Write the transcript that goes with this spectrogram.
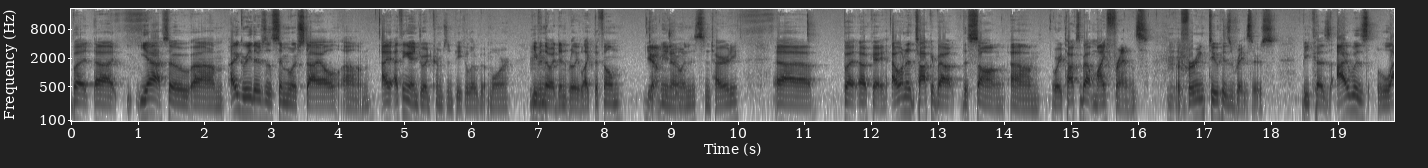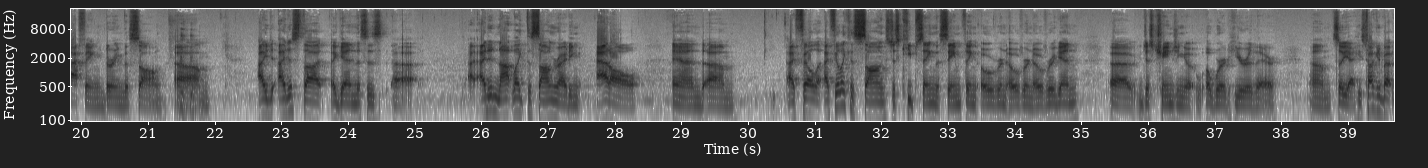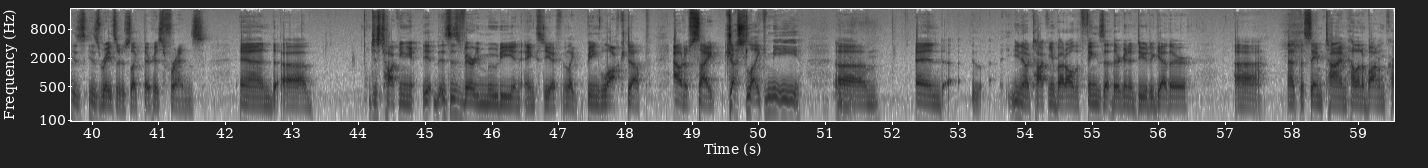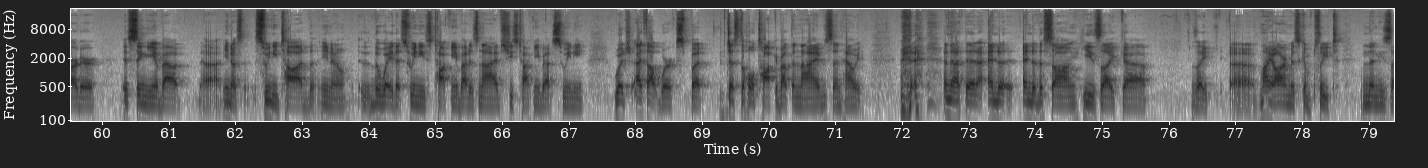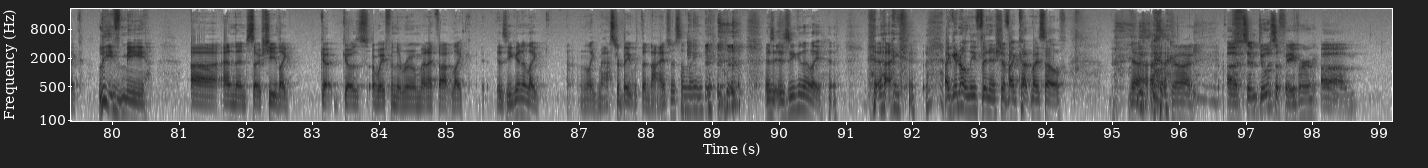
But uh, yeah, so um, I agree. There's a similar style. Um, I, I think I enjoyed Crimson Peak a little bit more, even Mhm. though I didn't really like the film. Yeah, you know, too. in its entirety. Uh, but okay, I wanted to talk about the song um, where he talks about my friends, Mm-hmm. referring to his razors, because I was laughing during the song. Um, I, I just thought again, this is uh, I, I did not like the songwriting at all, and um, I felt I feel like his songs just keep saying the same thing over and over and over again, uh, just changing a, a word here or there. Um, so yeah, he's talking about his his razors like they're his friends, and uh, just talking. It, this is very moody and angsty. I feel like being locked up, out of sight, just like me, um, and uh, you know talking about all the things that they're gonna do together. Uh, at the same time, Helena Bonham Carter is singing about uh, you know Sweeney Todd. You know the way that Sweeney's talking about his knives, she's talking about Sweeney, which I thought works. But just the whole talk about the knives and how he, and then at the end of, end of the song, he's like. Uh, He's like, uh, "My arm is complete," and then he's like, "Leave me," uh, and then so she like go- goes away from the room, and I thought like, is he gonna like like masturbate with the knives or something? is is he gonna like? I, I can only finish if I cut myself. Yeah. Oh God. Uh, Tim, do us a favor. Um,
